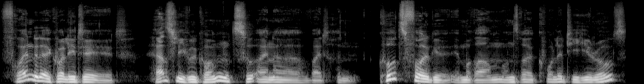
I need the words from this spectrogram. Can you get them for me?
Freunde der Qualität, herzlich willkommen zu einer weiteren Kurzfolge im Rahmen unserer Quality Heroes.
